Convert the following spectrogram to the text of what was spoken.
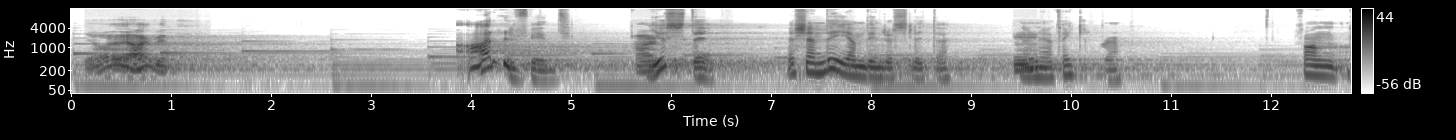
Jag är Arvid. Arvid? Arvid. Just det. Jag kände igen din röst lite. Nu Mm. när jag tänker på det. Fan,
